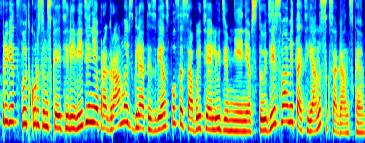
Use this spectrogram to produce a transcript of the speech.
приветствует Курзымское телевидение, программы «Взгляд из Венспилса. События. Люди. Мнения». В студии с вами Татьяна Саксаганская.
